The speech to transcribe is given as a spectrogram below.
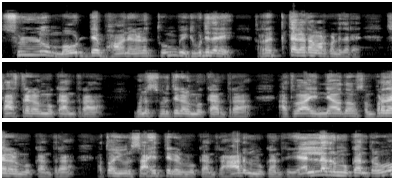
ಸುಳ್ಳು ಮೌಢ್ಯ ಭಾವನೆಗಳನ್ನ ತುಂಬಿ ಇಟ್ಬಿಟ್ಟಿದ್ದಾರೆ. ರಕ್ತಗತ ಮಾಡ್ಕೊಂಡಿದ್ದಾರೆ. ಶಾಸ್ತ್ರಗಳ ಮುಖಾಂತರ, ಮನುಸ್ಮೃತಿಗಳ ಮುಖಾಂತರ, ಅಥವಾ ಇನ್ಯಾವುದೋ ಸಂಪ್ರದಾಯಗಳ ಮುಖಾಂತರ, ಅಥವಾ ಇವ್ರ ಸಾಹಿತ್ಯಗಳ ಮುಖಾಂತರ, ಹಾಡಿನ ಮುಖಾಂತರ, ಎಲ್ಲದರ ಮುಖಾಂತರವೂ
